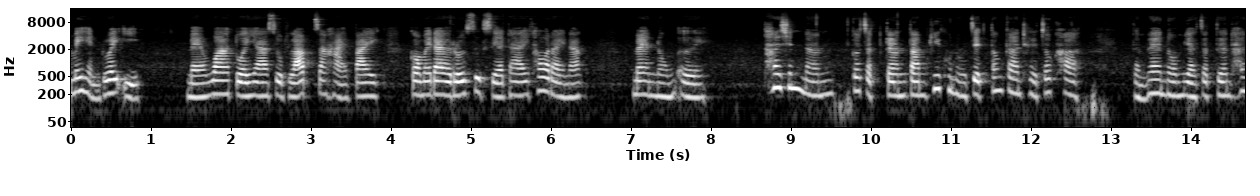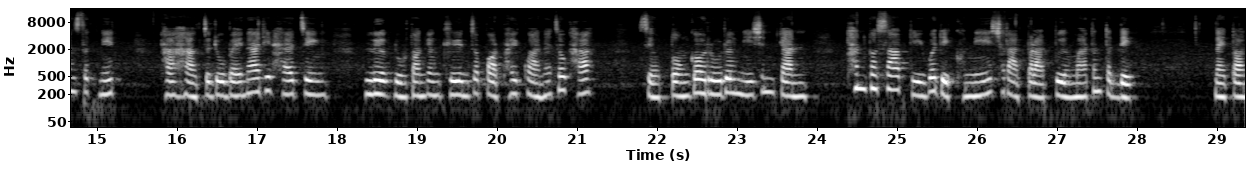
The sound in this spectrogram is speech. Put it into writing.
ไม่เห็นด้วยอีก แม้ว่าตัวยาสุดลับจะหายไป ก็ไม่ได้รู้สึกเสียดายเท่าไรนัก แม่นมเอ่ย ถ้าเช่นนั้นก็จัดการตามที่คุณหนูเจ็ดต้องการเถิดเจ้าค่ะ แต่แม่นมอยากจะเตือนท่านสักนิด ถ้าหากจะดูใบหน้าที่แท้จริง เลือกดูตอนกลางคืนจะปลอดภัยกว่านะเจ้าคะเสี่ยวตงก็รู้เรื่องนี้เช่นกัน ท่านก็ทราบดีว่าเด็กคนนี้ฉลาดประหลาดเปลืองมาตั้งแต่เด็ก ในตอน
